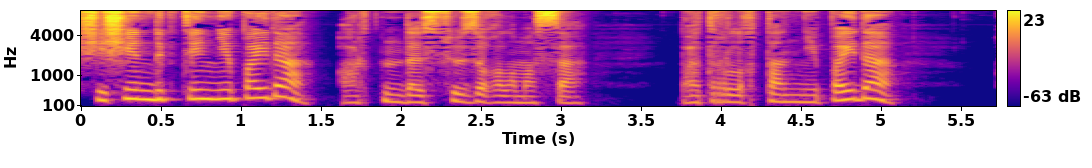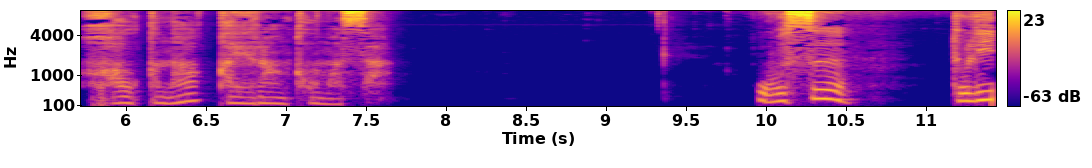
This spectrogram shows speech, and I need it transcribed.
Шешендіктен не пайда артында сөзі қалмаса батырлықтан не пайда халқына қайран қылмаса. Осы төле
